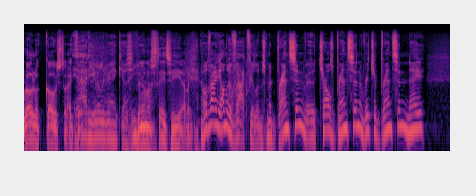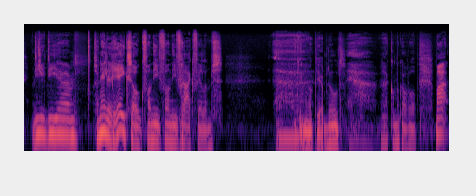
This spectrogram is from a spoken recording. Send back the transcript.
rollercoaster. Ik Ja, die wil ik weer een keer zien. ik vind hem nog steeds heerlijk. En wat waren die andere wraakfilms? Met Branson, eh, Charles Branson, Richard Branson? Nee, die, die, ehm, zo'n hele reeks ook van die, van die wraakfilms. ik weet niet welke jij bedoelt. Daar kom ik wel weer op. Maar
